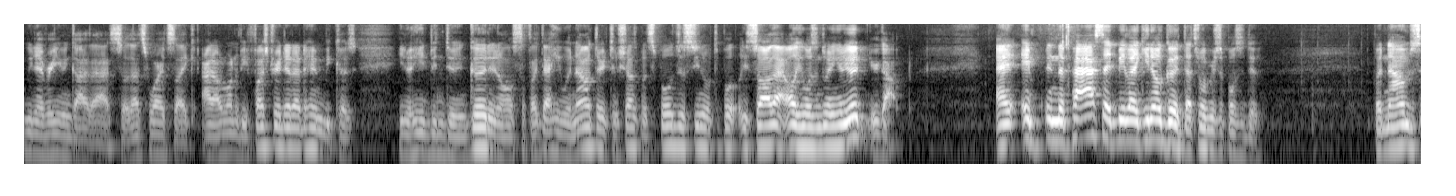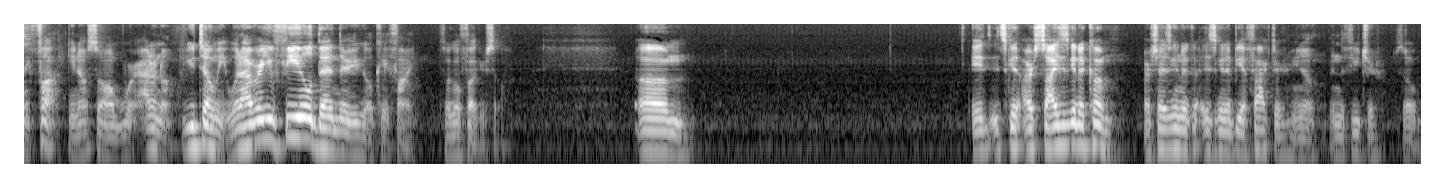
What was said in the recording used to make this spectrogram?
we never even got that. So that's why it's like I don't want to be frustrated at him because you know he'd been doing good and all stuff like that. He went out there, he took shots, but Spo just you know pull, he saw that oh he wasn't doing any good, you're out. And in, in the past, I'd be like you know good, that's what we're supposed to do. But now I'm just like, fuck, you know? So I'm, I don't know. You tell me. Whatever you feel, then there you go. Okay, fine. So go fuck yourself. Um, it, it's gonna, our size is gonna come. Our size is gonna is gonna be a factor, you know, in the future. So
